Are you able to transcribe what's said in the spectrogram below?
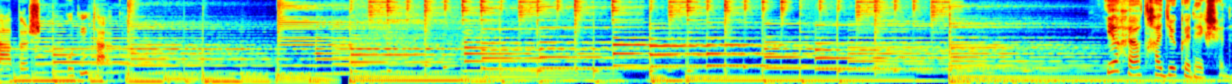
Arabisch Guten Tag. Ihr hört Radio Connection.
